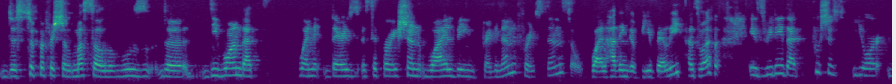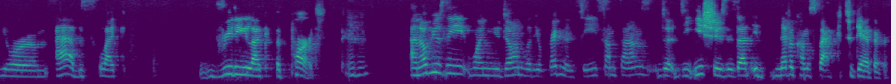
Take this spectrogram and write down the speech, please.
the superficial muscle, who's the the one that when there's a separation while being pregnant, for instance, or while having a beer belly as well, is really that pushes your your um, abs like really like apart. Mm-hmm. And obviously, when you're done with your pregnancy, sometimes the, the issues is that it never comes back together.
